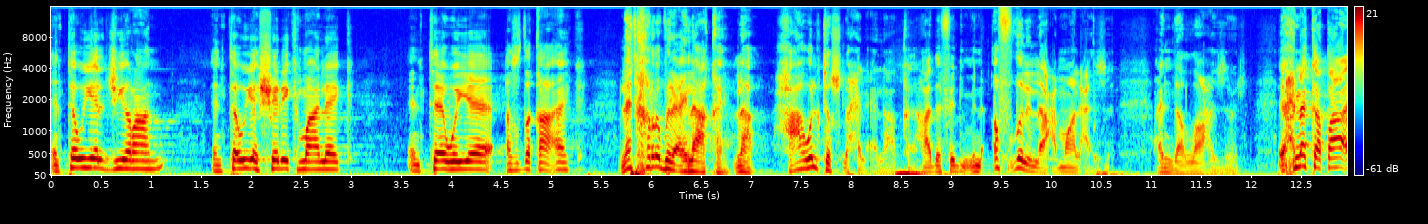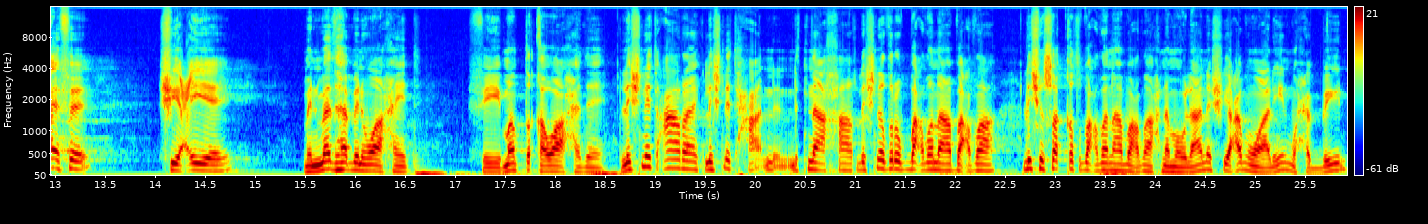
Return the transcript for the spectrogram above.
أنت ويا الجيران أنت ويا الشريك مالك انت ويا اصدقائك. لا تخرب العلاقة. لا حاول تصلح العلاقة. هذا من أفضل الأعمال عز عند الله عز وجل. إحنا كطائفة شيعية من مذهب واحد في منطقة واحدة ليش نتعارك؟ ليش نتح... نتناحر؟ ليش نضرب بعضنا بعضا؟ ليش يسقط بعضنا بعضا؟ إحنا مولانا شيعة موالين محبين.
